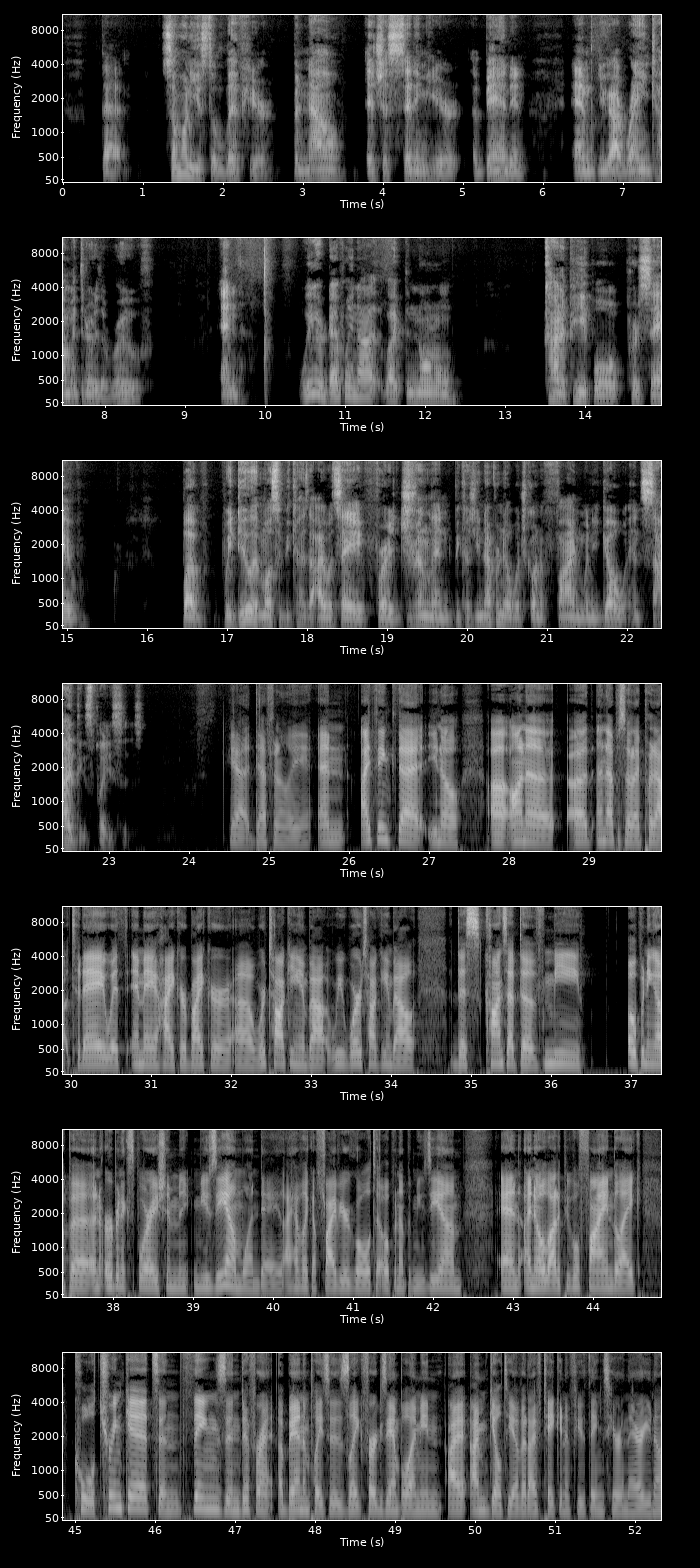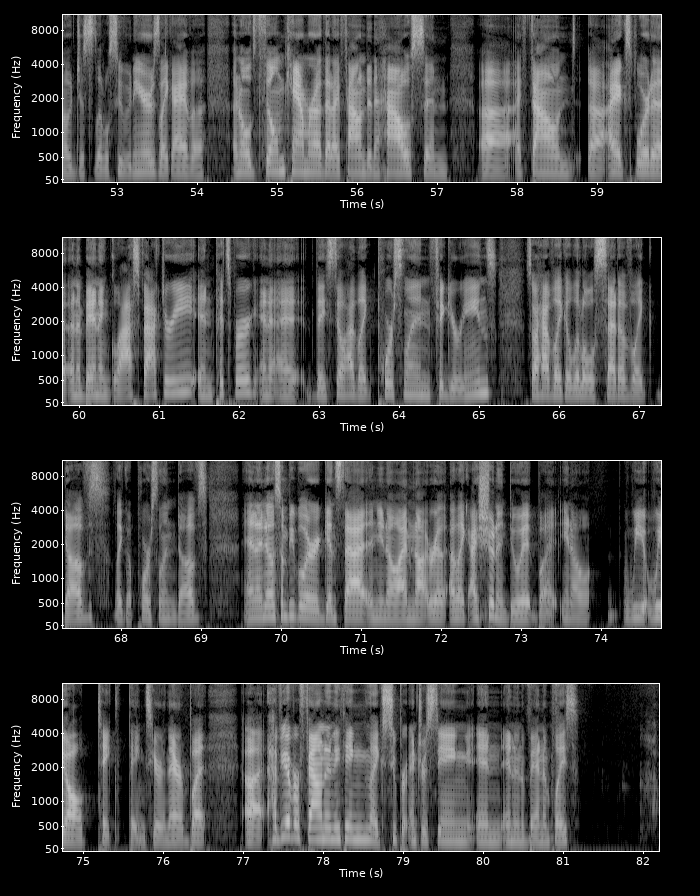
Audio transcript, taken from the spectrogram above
that someone used to live here but now it's just sitting here abandoned and you got rain coming through the roof. And we are definitely not like the normal kind of people per se but we do it mostly because i would say for adrenaline because you never know what you're going to find when you go inside these places Yeah, definitely. And I think that, you know, uh, on a, a an episode I put out today with MA Hiker Biker, uh, we're talking about we were talking about this concept of me opening up a, an urban exploration mu- museum one day. I have like a 5-year goal to open up a museum and I know a lot of people find like cool trinkets and things in different abandoned places. Like for example, I mean, I I'm guilty of it. I've taken a few things here and there, you know, just little souvenirs. Like I have a an old film camera that I found in a house, and uh, I found uh, I explored a, an abandoned glass factory in Pittsburgh, and it, they still had like porcelain figurines. So I have like a little set of like doves, like a porcelain doves. And I know some people are against that, and you know, I'm not really like I shouldn't do it, but you know, we we all take things here and there. But uh, have you ever found anything like super interesting in in an abandoned place?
